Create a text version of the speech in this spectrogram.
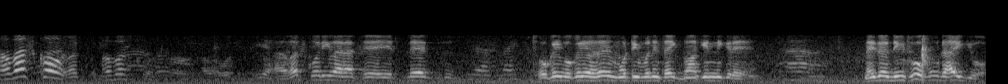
હવસખોર. વાળા છે એટલે છોકરી બોકરી હશે મોટી બની થાય ઢોંકી નીકળે. નહીં તો દીઠો ઉઠાઈ ગયો.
